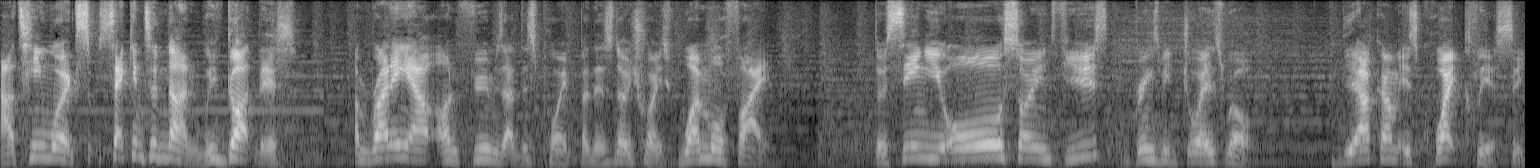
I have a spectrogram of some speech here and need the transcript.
Our team works second to none. We've got this. I'm running out on fumes at this point, but there's no choice. One more fight. Though seeing you all so infused brings me joy as well. The outcome is quite clear, see?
